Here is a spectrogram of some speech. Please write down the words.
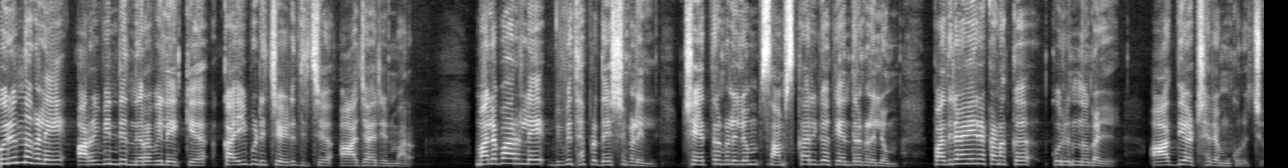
കുരുന്നുകളെ അറിവിന്റെ നിറവിലേക്ക് കൈപിടിച്ച് എഴുതിച്ച് ആചാര്യന്മാർ. മലബാറിലെ വിവിധ പ്രദേശങ്ങളിൽ ക്ഷേത്രങ്ങളിലും സാംസ്കാരിക കേന്ദ്രങ്ങളിലും പതിനായിരക്കണക്ക് കുരുന്നുകൾ ആദ്യാക്ഷരം കുറിച്ചു.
